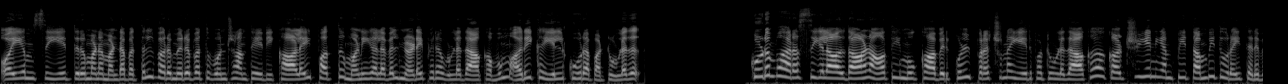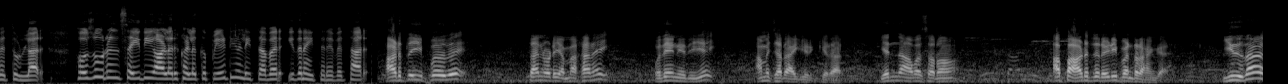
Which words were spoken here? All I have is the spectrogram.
ஒய்எம்சிஏ திருமண மண்டபத்தில் வரும் இருபத்தி ஒன்றாம் தேதி காலை பத்து மணியளவில் நடைபெற உள்ளதாகவும் அறிக்கையில் கூறப்பட்டுள்ளது. குடும்ப அரசியலால் தான் அதிமுகவிற்குள் பிரச்சினை ஏற்பட்டுள்ளதாக அக்கட்சியின் எம்பி தம்பிதுரை தெரிவித்துள்ளார். ஹொசூரில் செய்தியாளர்களுக்கு பேட்டியளித்தவர் இதனை தெரிவித்தார். அடுத்து இப்போது தன்னுடைய மகனை உதயநிதியை அமைச்சராகி இருக்கிறார் என்ன அவசரம்? அப்போ அடுத்து ரெடி பண்ணுறாங்க இதுதான்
